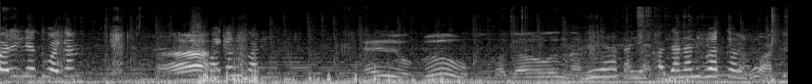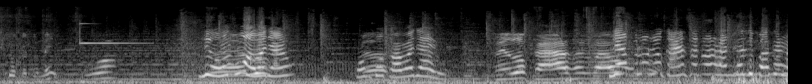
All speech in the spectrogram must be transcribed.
કરી લે તું આઈકન હા. આઈકન હું કરી એ પેલો ખજાનો લઈને તારી ખજાનાની વાત કરો. હું આર્ટિસ્ટ તો કરતો નહીં. લે હું શું અવાજ આવ્યો? કોણ કોક અવાજ આવ્યો? પેલો કાર સરવાળો લે પેલો લો સટવાળ હાથ જલ્દી પકડ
